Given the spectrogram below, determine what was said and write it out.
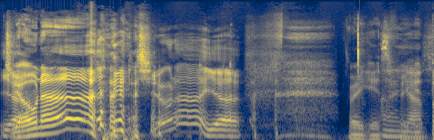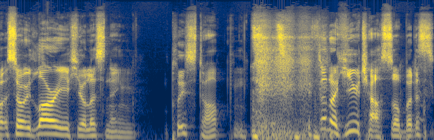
Yeah. Jonah. Jonah, yeah, very good. Uh, very yeah. good. But so Laurie, if you're listening, please stop. It's, it's not a huge hassle, but it's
